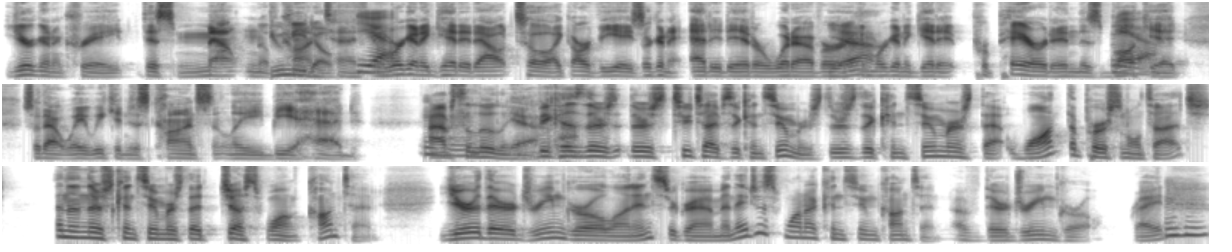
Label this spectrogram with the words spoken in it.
You're going to create this mountain of You need a- content, Yeah. and we're going to get it out to like our VAs. They're going to edit it or whatever, Yeah. and we're going to get it prepared in this Yeah. bucket, so that way we can just constantly be ahead. Mhm. Absolutely. Yeah. Because there's there's two types of consumers. There's the consumers that want the personal touch, and then there's consumers that just want content. You're their dream girl on Instagram and they just want to consume content of their dream girl, right? Mhm.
